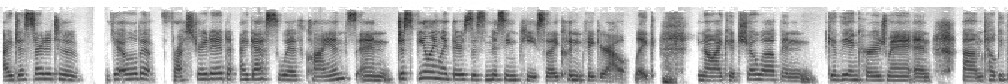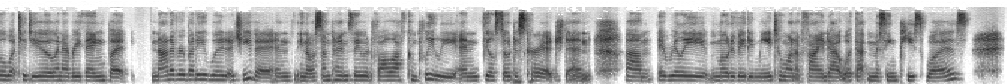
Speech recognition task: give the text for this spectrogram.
I just started to get a little bit frustrated, I guess, with clients and just feeling like there's this missing piece that I couldn't figure out. Like, Hmm. you know, I could show up and give the encouragement and um, tell people what to do and everything, but not everybody would achieve it and you know sometimes they would fall off completely and feel so discouraged and um, it really motivated me to want to find out what that missing piece was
